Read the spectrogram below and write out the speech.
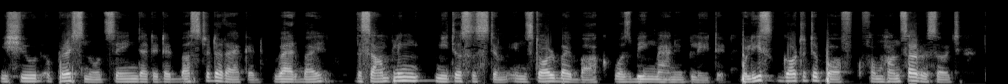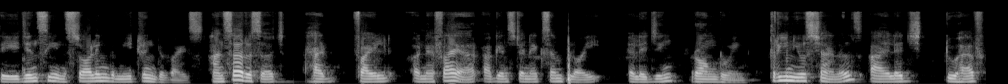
issued a press note saying that it had busted a racket whereby the sampling meter system installed by BARC was being manipulated. Police got a tip off from Hansa Research, the agency installing the metering device. Hansa Research had filed an FIR against an ex employee alleging wrongdoing. Three news channels are alleged to have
